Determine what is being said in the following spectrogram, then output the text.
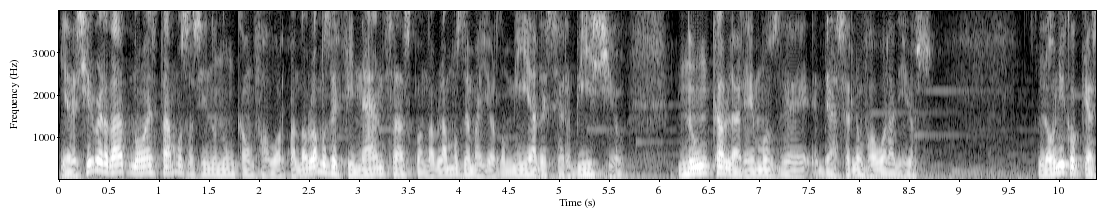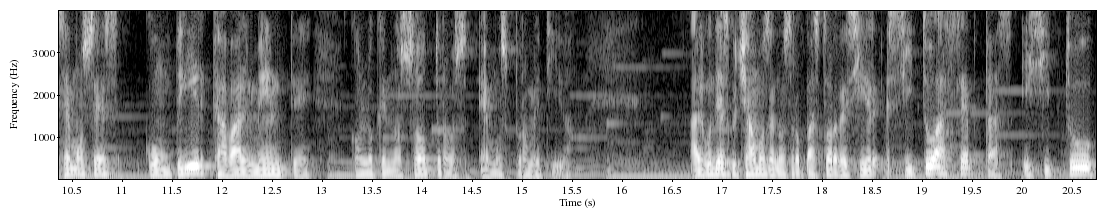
Y a decir verdad, no estamos haciendo nunca un favor. Cuando hablamos de finanzas, cuando hablamos de mayordomía, de servicio, nunca hablaremos de, de hacerle un favor a Dios. Lo único que hacemos es cumplir cabalmente con lo que nosotros hemos prometido. Algún día escuchamos de nuestro pastor decir, si tú aceptas y si tú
